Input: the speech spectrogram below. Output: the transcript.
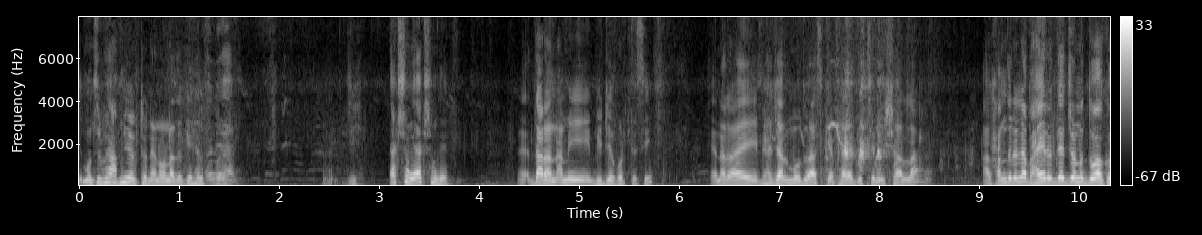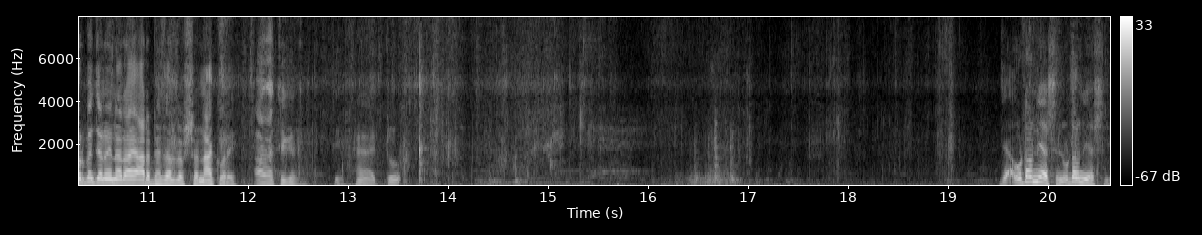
মনসুর ভাই আপনিও একটা নেন ওনাদেরকে হেল্প করেন। জি একসঙ্গে একসঙ্গে। দাঁড়ান আমি ভিডিও করতেছি। এনারা এই ভেজাল মধু আজকে ফেলে দিচ্ছেন ইনশাল্লাহ আলহামদুলিল্লাহ ভাইয়েরদের জন্য দোয়া করবেন যেন এনারা আর ভেজাল ব্যবসা না করে। আচ্ছা ঠিক আছে। হ্যাঁ একটু। যা ওটাও নিয়ে আসেন ওটাও নিয়ে আসেন।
